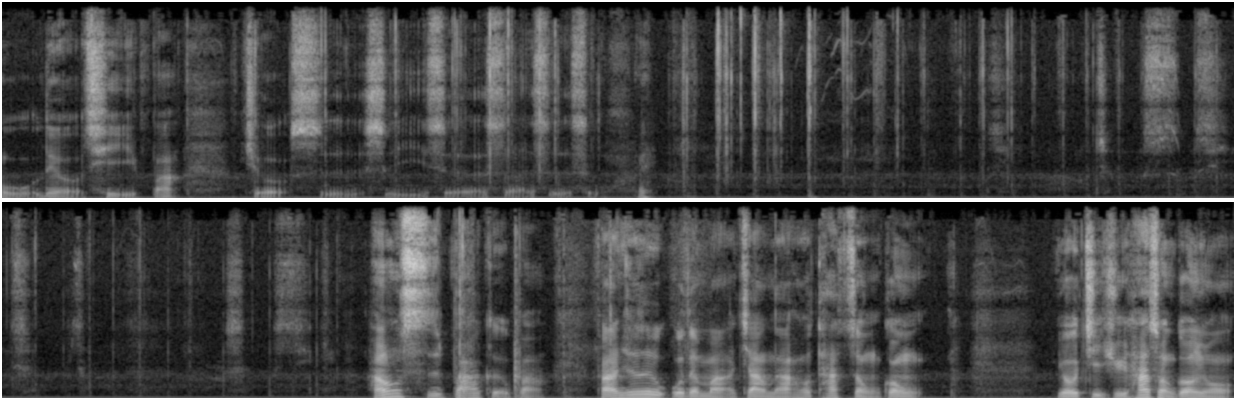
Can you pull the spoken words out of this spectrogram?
五六七八九十十一十二十三十四五，哎，好像十八个吧。反正就是我的麻将，然后它总共有几局？它总共有。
